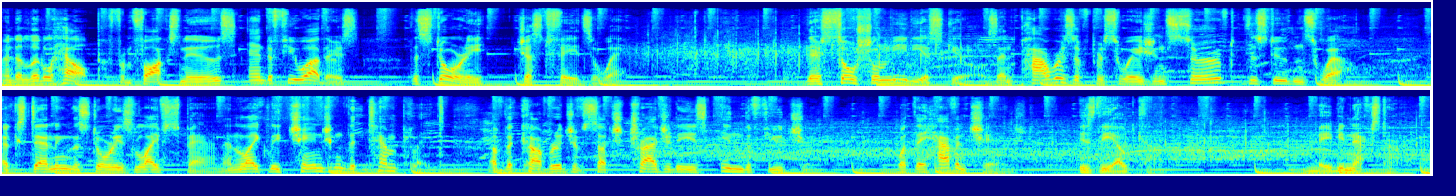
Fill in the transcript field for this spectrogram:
and a little help from Fox News and a few others, the story just fades away. Their social media skills and powers of persuasion served the students well, extending the story's lifespan and likely changing the template of the coverage of such tragedies in the future. What they haven't changed is the outcome. Maybe next time.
